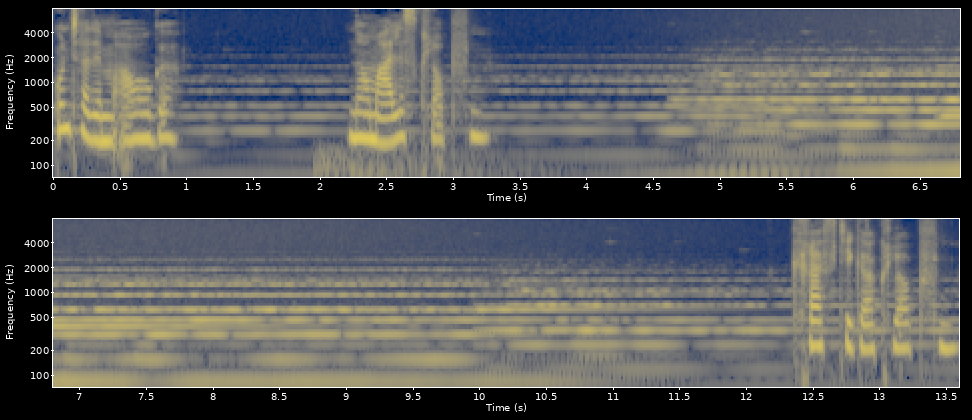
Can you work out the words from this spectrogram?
Unter dem Auge normales Klopfen. Kräftiger klopfen.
